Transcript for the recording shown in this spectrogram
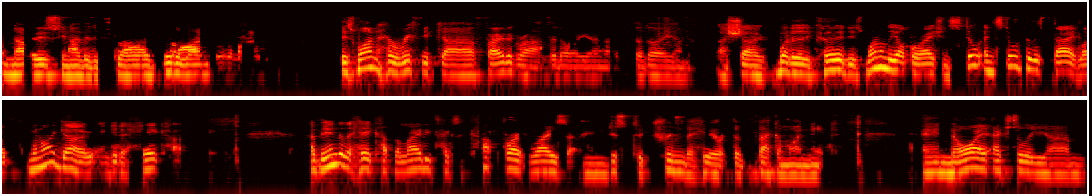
my nose, you know, that it's. There's one horrific uh, photograph that I uh, that I um, I show. What had occurred is one of the operations still and still to this day, like when I go and get a haircut, at the end of the haircut, the lady takes a cutthroat razor and just to trim the hair at the back of my neck. And I actually, um,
